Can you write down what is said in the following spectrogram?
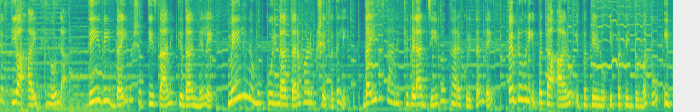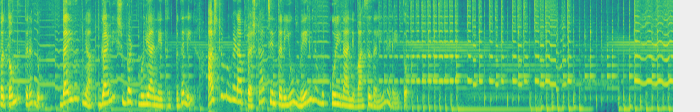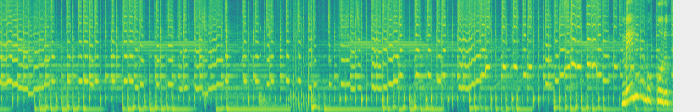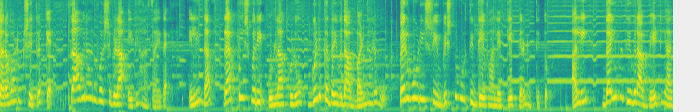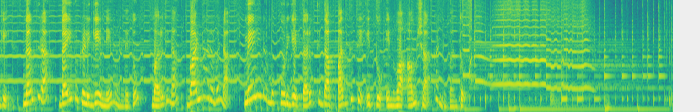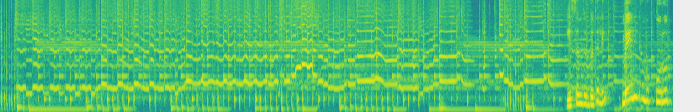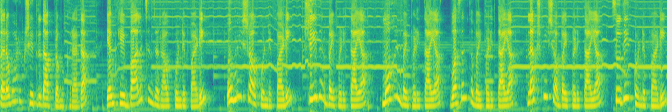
ಶಕ್ತಿಯ ಐತಿಹ್ಯವುಳ್ಳ ದೇವಿ ದೈವಶಕ್ತಿ ಸಾನ್ನಿಧ್ಯದ ನೆಲೆ ಮೇಲಿನ ಮುಕ್ಕೂರಿನ ತರವಾಡು ಕ್ಷೇತ್ರದಲ್ಲಿ ದೈವ ಸಾನ್ನಿಧ್ಯಗಳ ಜೀರ್ಣೋದ್ಧಾರ ಕುರಿತಂತೆ ಫೆಬ್ರವರಿ ಇಪ್ಪತ್ತ ಆರು, ಇಪ್ಪತ್ತೇಳು, ಇಪ್ಪತ್ತೆಂಟು ಮತ್ತು ಇಪ್ಪತ್ತೊಂಬತ್ತರಂದು ದೈವಜ್ಞ ಗಣೇಶ್ ಭಟ್ ಮುಳಿಯ ನೇತೃತ್ವದಲ್ಲಿ ಅಷ್ಟಮಂಗಳ ಪ್ರಶ್ನಾ ಚಿಂತನೆಯು ಮೇಲಿನ ಮುಕ್ಕೂರಿನ ನಿವಾಸದಲ್ಲಿ ನಡೆಯಿತು. ಮೇಲಿನ ಮುಕ್ಕೂರು ತರವಾಡು ಕ್ಷೇತ್ರಕ್ಕೆ ಸಾವಿರಾರು ವರ್ಷಗಳ ಇತಿಹಾಸ ಇದೆ. ಇಲ್ಲಿಂದ ರಕ್ತೇಶ್ವರಿ ಉಳ್ಳಾಕುಳು ಗುಣಿಕ ದೈವದ ಭಂಡಾರವು ಪೆರುವೋಡಿ ಶ್ರೀ ವಿಷ್ಣುಮೂರ್ತಿ ದೇವಾಲಯಕ್ಕೆ ತೆರಳುತ್ತಿತ್ತು. ಅಲ್ಲಿ ದೈವ ದೇವರ ಭೇಟಿಯಾಗಿ ನಂತರ ದೈವಗಳಿಗೆ ನೇಮ ನಡೆದು ಮರುದಿನ ಭಂಡಾರವನ್ನ ಮೇಲಿನ ಮುಕ್ಕೂರಿಗೆ ತರುತ್ತಿದ್ದ ಪದ್ಧತಿ ಇತ್ತು ಎನ್ನುವ ಅಂಶ ಕಂಡುಬಂತು. ಈ ಸಂದರ್ಭದಲ್ಲಿ ಮೇಲಿನ ಮುಕ್ಕೂರು ತರವಾಡು ಕ್ಷೇತ್ರದ ಪ್ರಮುಖರಾದ ಎಂಕೆ ಬಾಲಚಂದ್ರ ರಾವ್ ಕೊಂಡೆಪ್ಪಾಡಿ, ಉಮೇಶ್ ರಾವ್ ಕೊಂಡೆಪ್ಪಾಡಿ, ಶ್ರೀಧರ್ ಬೈಪಡಿತಾಯ, ಮೋಹನ್ ಬೈಪಡಿತಾಯ, ವಸಂತ ಬೈಪಡಿತಾಯ ಲಕ್ಷ್ಮೀಶ ಬೈಪಡಿತಾಯ, ಸುಧೀರ್ ಕೊಂಡೆಪ್ಪಾಡಿ,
